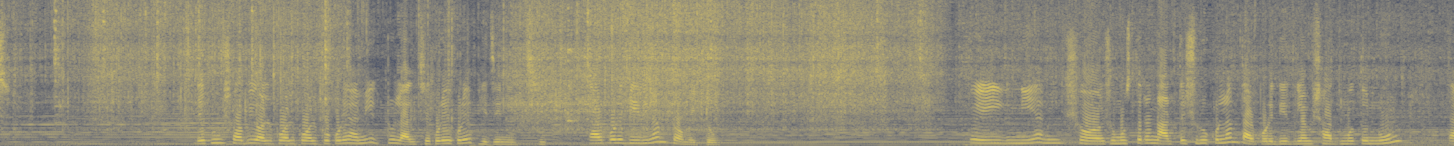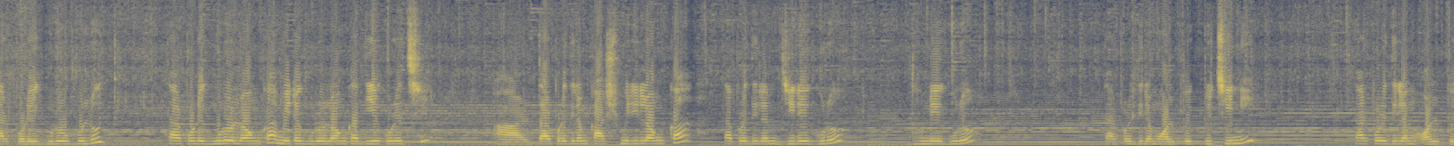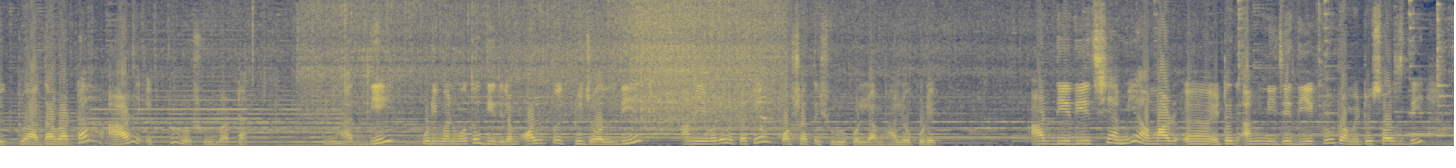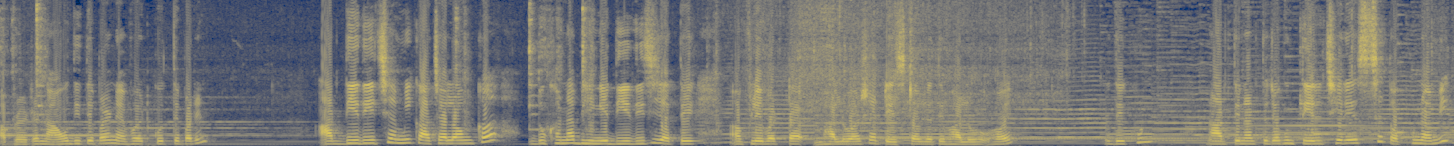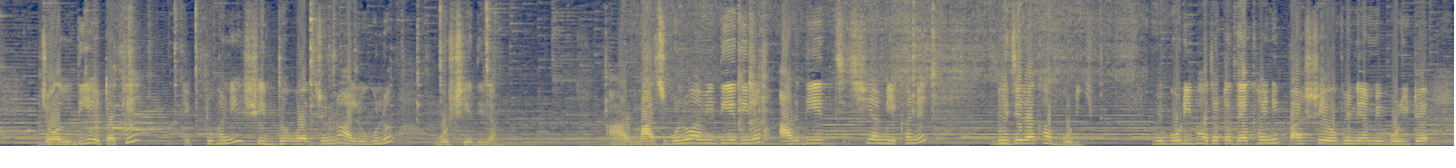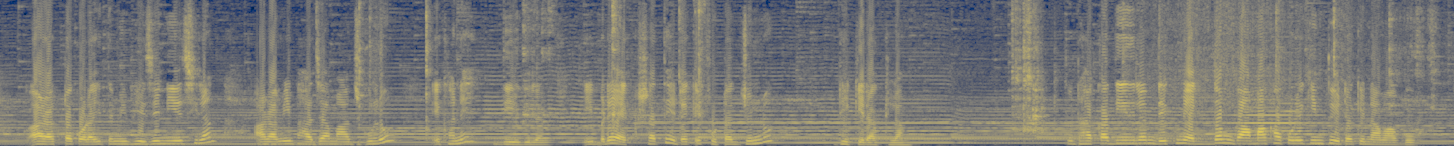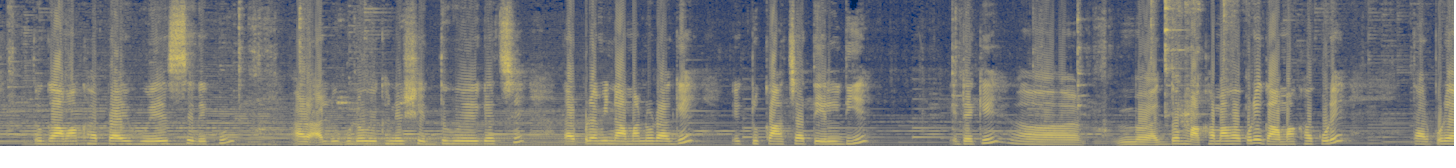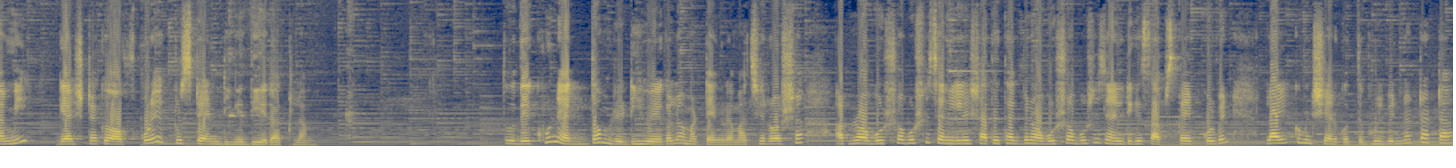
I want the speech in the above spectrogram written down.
দেখুন, সবই অল্প অল্প অল্প করে আমি একটু লালচে করে করে ভেজে নিচ্ছি। তারপরে দিয়ে দিলাম টমেটো। তো এই নিয়ে আমি সমস্তটা নাড়তে শুরু করলাম। তারপরে দিয়ে দিলাম স্বাদ মতো নুন। তারপরে গুঁড়ো হলুদ। তারপরে গুঁড়ো লঙ্কা। আমি এটা গুঁড়ো লঙ্কা দিয়ে করেছি। আর তারপরে দিলাম কাশ্মীরি লঙ্কা, তারপরে দিলাম জিরে গুঁড়ো, ধনে গুঁড়ো, তারপরে দিলাম অল্প একটু চিনি, তারপরে দিলাম অল্প একটু আদা বাটা আর একটু রসুন বাটা। আমি হাত দিয়েই পরিমাণ মতো দিয়ে দিলাম, অল্প একটু জল দিয়ে আমি এবারে ওটাকে কষাতে শুরু করলাম ভালো করে। আর দিয়ে দিয়েছি আমি আমার এটা আমি নিজে দিয়ে একটু টমেটো সস দিই, আপনারা এটা নাও দিতে পারেন, অ্যাভয়েড করতে পারেন। আর দিয়ে দিয়েছি আমি কাঁচা লঙ্কা, দুখানা ভেঙে দিয়ে দিয়েছি যাতে ফ্লেভারটা ভালো আসে আর টেস্টটাও যাতে ভালো হয়। তো দেখুন, নাড়তে নাড়তে যখন তেল ছেড়ে এসছে, তখন আমি জল দিয়ে এটাকে একটুখানি সিদ্ধ হওয়ার জন্য আলুগুলো বসিয়ে দিলাম। আর মাছগুলো আমি দিয়ে দিলাম, আর দিয়েছি আমি এখানে ভেজে রাখা বড়ি। আমি বড়ি ভাজাটা দেখাইনি, পাশে ওভেনে আমি বড়িটা আর একটা কড়াইতে আমি ভেজে নিয়েছিলাম, আর আমি ভাজা মাছগুলো এখানে দিয়ে দিলাম। এবারে একসাথে এটাকে ফোটার জন্য ঢেকে রাখলাম। তো ঢাকা দিয়ে দিলাম, দেখুন একদম গামাখা করে কিন্তু এটাকে নামাবো। তো গামাখা প্রায় হয়ে এসছে, দেখুন। আর আলুগুলো এখানে সেদ্ধ হয়ে গেছে। তারপরে আমি নামানোর আগে একটু কাঁচা তেল দিয়ে এটাকে একদম মাখা মাখা করে গা মাখা করে, তারপরে আমি গ্যাসটাকে অফ করে একটু স্ট্যান্ডিংয়ে দিয়ে রাখলাম। তো দেখুন, একদম রেডি হয়ে গেল আমার ট্যাংরা মাছের রসা। আপনারা অবশ্যই অবশ্যই চ্যানেলের সাথে থাকবেন অবশ্যই অবশ্যই চ্যানেলটিকে সাবস্ক্রাইব করবেন লাইক কমেন্ট শেয়ার করতে ভুলবেন না। টাটা!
